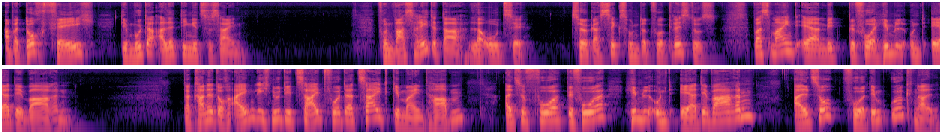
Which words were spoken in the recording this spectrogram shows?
aber doch fähig, die Mutter aller Dinge zu sein. Von was redet da Laoze? Circa 600 vor Christus. Was meint er mit bevor Himmel und Erde waren? Da kann er doch eigentlich nur die Zeit vor der Zeit gemeint haben, also vor, bevor Himmel und Erde waren, also vor dem Urknall.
